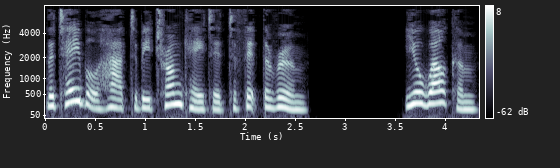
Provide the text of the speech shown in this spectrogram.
The table had to be truncated to fit the room. You're welcome.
